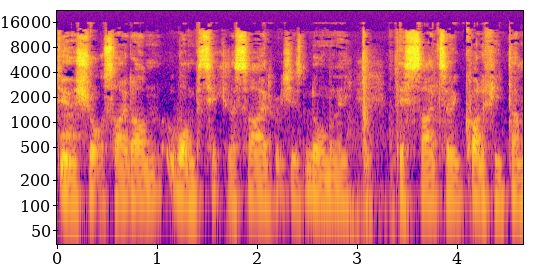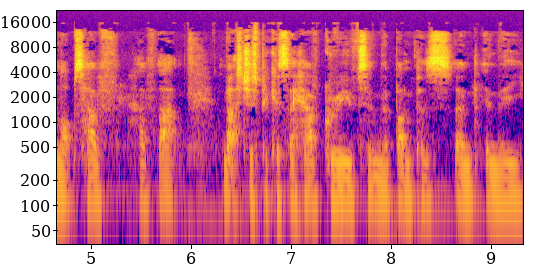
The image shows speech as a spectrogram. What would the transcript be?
do the short side on one particular side, which is normally this side. So quite a few Dunlops have, have that. And that's just because they have grooves in the bumpers and in the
